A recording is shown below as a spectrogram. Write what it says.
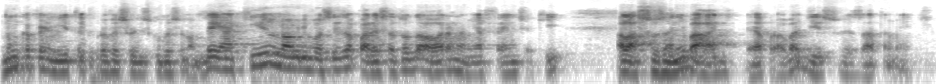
Nunca permita que o professor descubra seu nome. Bem, aqui o nome de vocês aparece a toda hora na minha frente aqui. Olha lá, Suzane Bag, é a prova disso, exatamente.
